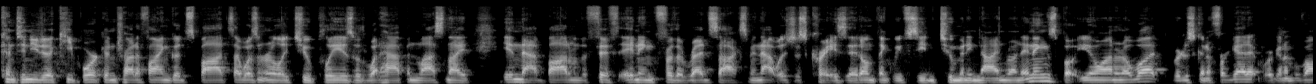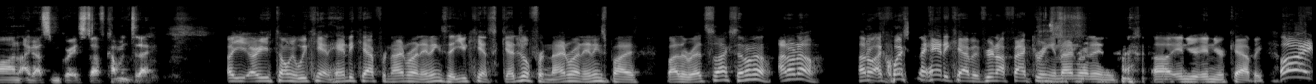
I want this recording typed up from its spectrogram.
continue to keep working, try to find good spots. I wasn't really too pleased with what happened last night in that bottom of the fifth inning for the Red Sox. I mean, that was just crazy. I don't think we've seen too many nine run innings, but you want to know what? We're just gonna forget it. We're gonna move on. I got some great stuff coming today. Are you are you telling me we can't handicap for nine run innings that you can't schedule for nine run innings by by the Red Sox? I don't know. I don't know. I don't know. I question the handicap if you're not factoring in nine run uh, in your in your capping. All right,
